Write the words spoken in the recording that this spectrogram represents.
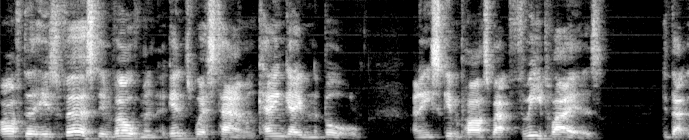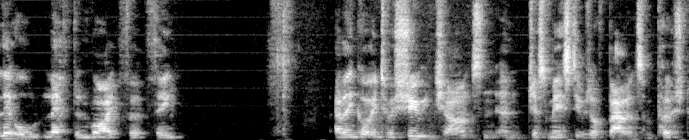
after his first involvement against West Ham and Kane gave him the ball and he skimmed past about three players, did that little left and right foot thing, and then got into a shooting chance and, and just missed. He was off balance and pushed.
